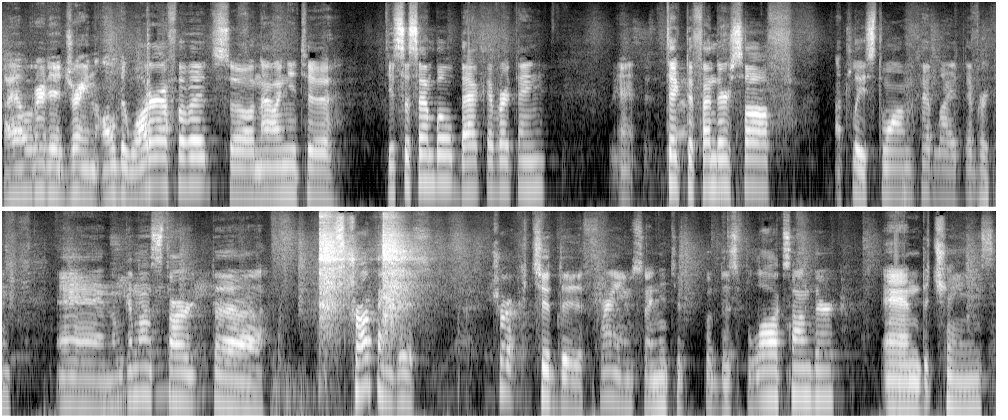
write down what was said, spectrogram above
I already drained all the water off of it, so now I need to disassemble back everything, take the fenders off, at least one headlight, everything, and I'm gonna start uh, strapping this truck to the frame. So I need to put these blocks under and the chains,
